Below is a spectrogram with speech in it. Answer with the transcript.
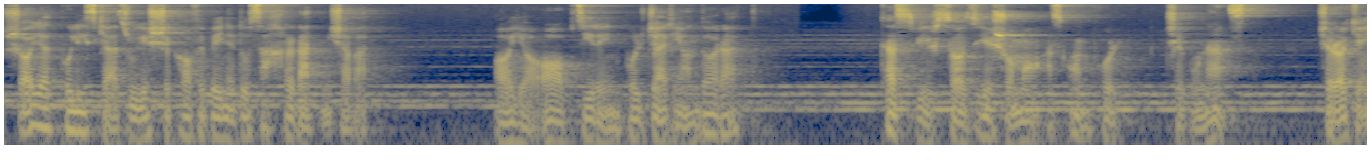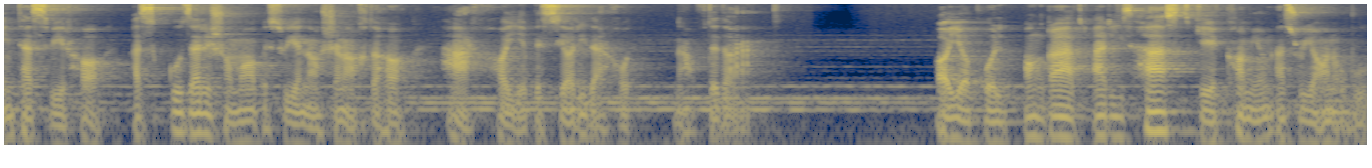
شاید پلیس که از روی شکاف بین دو صخره رد می شود آیا آب زیر این پل جریان دارد؟ تصویر سازی شما از آن پل چگونه است؟ چرا که این تصویرها از گذر شما به سوی ناشناخته ها حرف های بسیاری در خود نهفته دارند آیا پل آنقدر عریض هست که یک کامیون از روی آن عبور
